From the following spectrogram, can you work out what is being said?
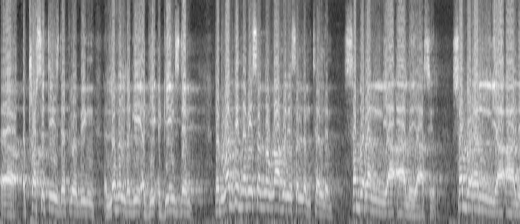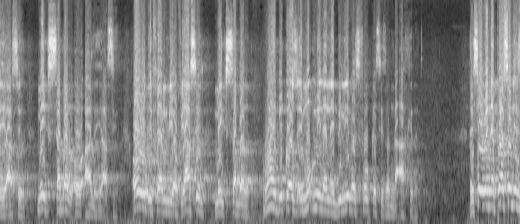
uh, atrocities that were being leveled against them. But what did Nabi sallallahu alayhi wasallam tell them? Sabran ya ali Yasir. Sabran ya ali Yasir. Make sabr o ali Yasir. Oh, the family of Yasir makes sabr. Why? Because a mu'min and a believer's focus is on the akhirat. They say when a person is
